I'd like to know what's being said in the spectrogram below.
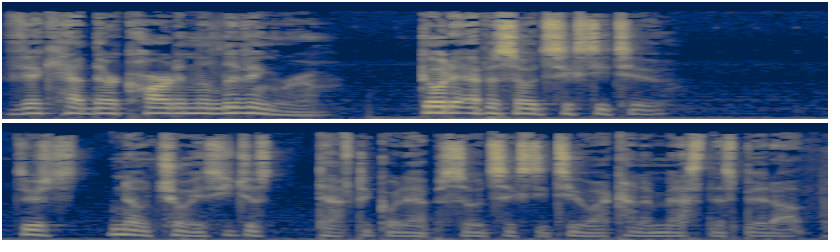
Vic had their card in the living room. Go to episode 62. There's no choice. You just have to go to episode 62. I kind of messed this bit up.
